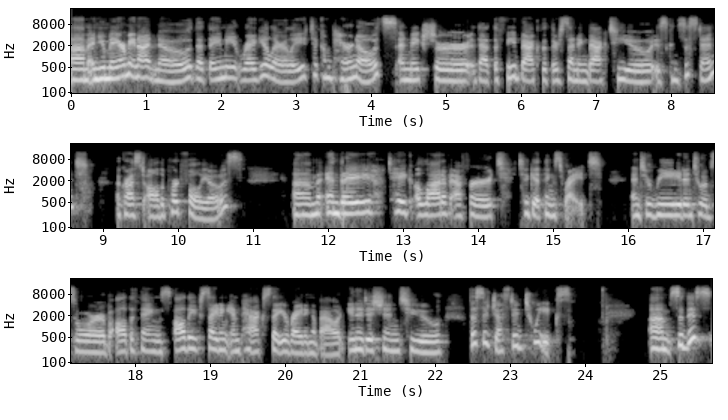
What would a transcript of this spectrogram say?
Um, and you may or may not know that they meet regularly to compare notes and make sure that the feedback that they're sending back to you is consistent across all the portfolios. Um, and they take a lot of effort to get things right. and to read and to absorb all the things, all the exciting impacts that you're writing about, in addition to the suggested tweaks. Um, so this,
